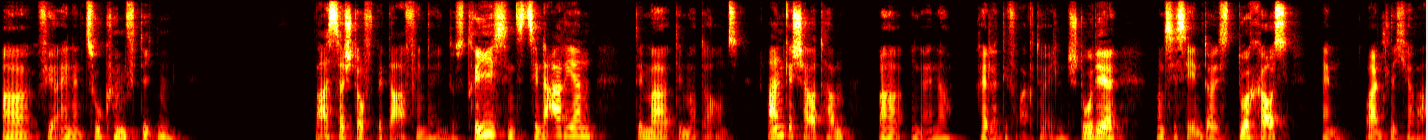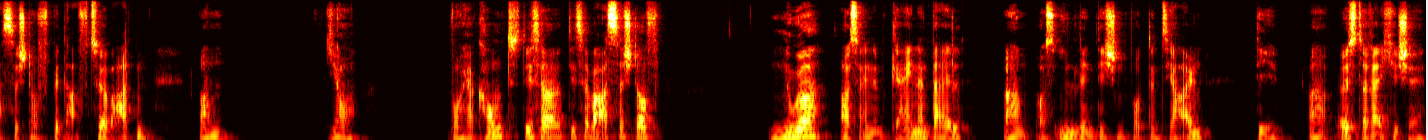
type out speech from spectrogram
äh, für einen zukünftigen Wasserstoffbedarf in der Industrie, sind Szenarien, die wir, die wir da uns angeschaut haben äh, in einer relativ aktuellen Studie. Und Sie sehen, da ist durchaus ein ordentlicher Wasserstoffbedarf zu erwarten. Ähm, ja, woher kommt dieser, dieser Wasserstoff? Nur aus einem kleinen Teil ähm, aus inländischen Potenzialen. Die äh, österreichische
